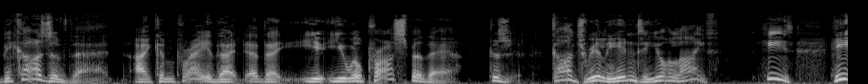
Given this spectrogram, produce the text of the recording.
because of that, I can pray that uh, that you you will prosper there because God's really into your life. He's he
